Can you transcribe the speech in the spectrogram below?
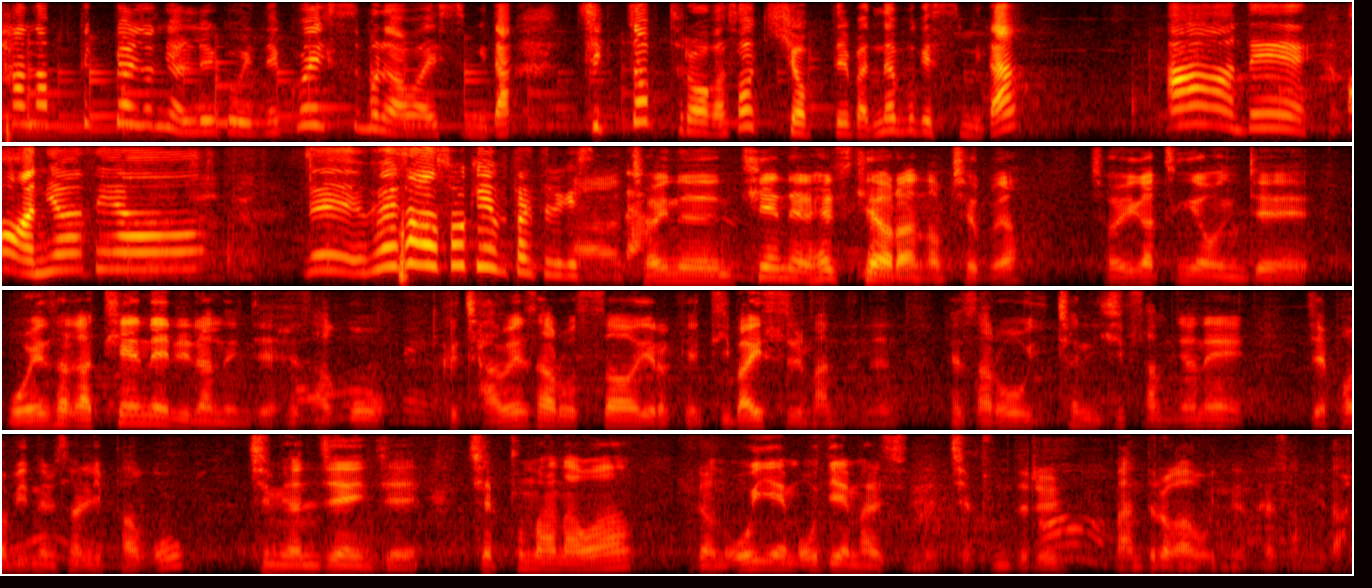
산업 특별전 열리고 있는 코엑스모에 나와 있습니다. 직접 들어가서 기업들 만나보겠습니다. 아, 네. 어, 안녕하세요. 네, 회사 소개 부탁드리겠습니다. 아, 저희는 TNL 헬스케어라는 업체고요. 저희 같은 경우는 이제 모회사가 TNL이라는 이제 회사고 네. 그 자회사로서 이렇게 디바이스를 만드는 회사로 2023년에 이제 법인을 설립하고 지금 현재 이제 제품 하나와 이런 OEM, ODM 할 수 있는 제품들을 아. 만들어가고 있는 회사입니다.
